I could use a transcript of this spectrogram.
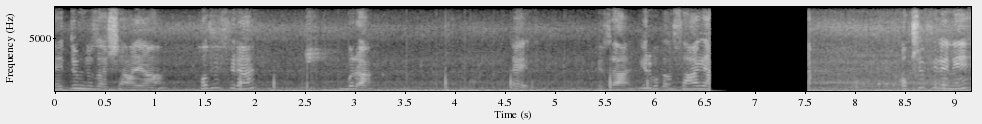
Evet dümdüz aşağıya. Hafif fren. Bırak. Evet. Güzel. Yürü bakalım sağa gel. Okşa freni.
